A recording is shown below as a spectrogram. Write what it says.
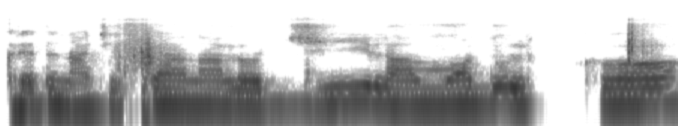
cred în aceste analogii la modul că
